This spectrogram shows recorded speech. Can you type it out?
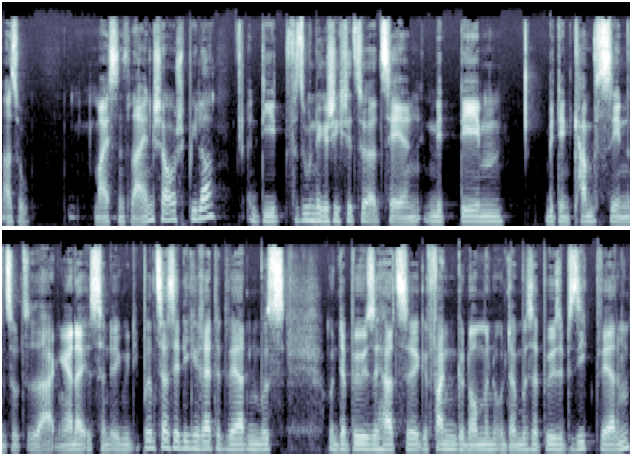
also meistens Laienschauspieler, die versuchen eine Geschichte zu erzählen mit dem mit den Kampfszenen sozusagen. Ja, da ist dann irgendwie die Prinzessin, die gerettet werden muss und der Böse sie gefangen genommen und da muss der Böse besiegt werden.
